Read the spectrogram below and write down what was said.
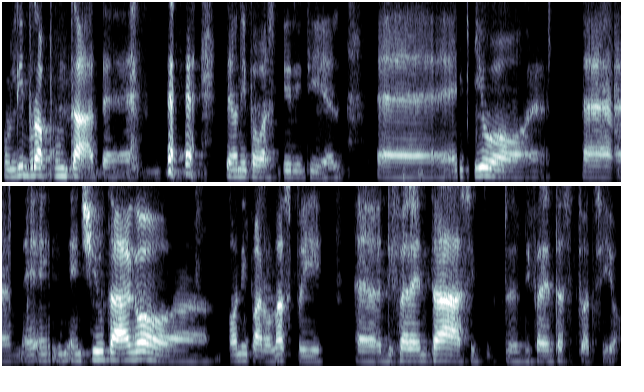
un libro appuntate puntate se oni povas diri tiel. Eh, kiu eh, en, en ciu tago eh, oni parolas pri eh, differenta, sit- differenta situacio.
